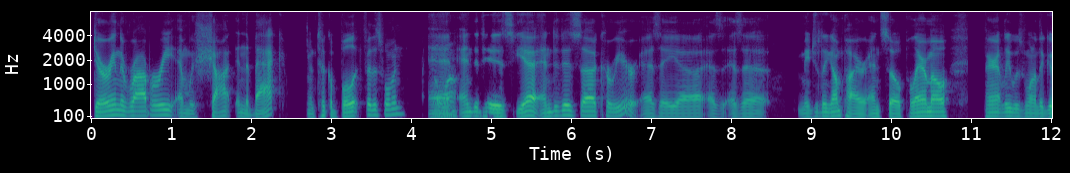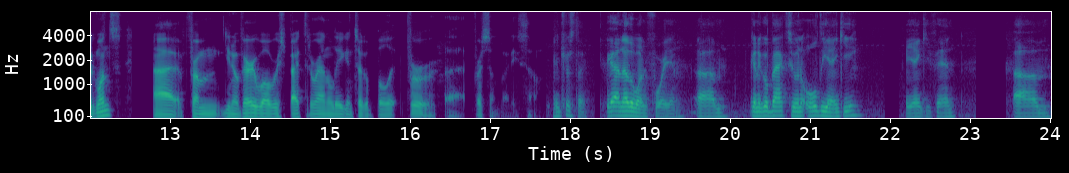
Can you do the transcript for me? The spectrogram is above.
during the robbery and was shot in the back and took a bullet for this woman Oh, and wow. ended his yeah ended his uh, career as a uh, as as a major league umpire. And so Palermo apparently was one of the good ones uh, from you know very well respected around the league and took a bullet for uh, for somebody. So Interesting. I got another one for you. Um, gonna go back to an old Yankee, a Yankee fan. Um,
